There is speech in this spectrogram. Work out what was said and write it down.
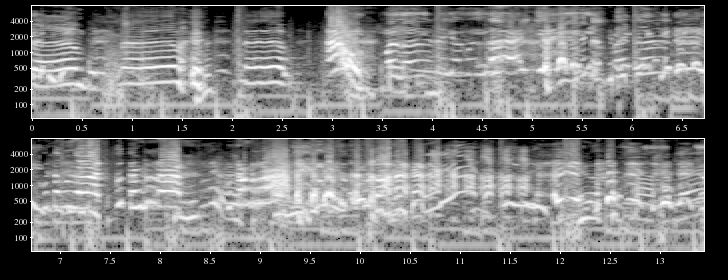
เติมเติมเติม เอ้ามาเลยได้ยังไงเอ้ยเดินไปเลยกูต้องรอดกูต้องรอดกูต้องรอดกูต้องรอดเชือกจะขาแล้วเอ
